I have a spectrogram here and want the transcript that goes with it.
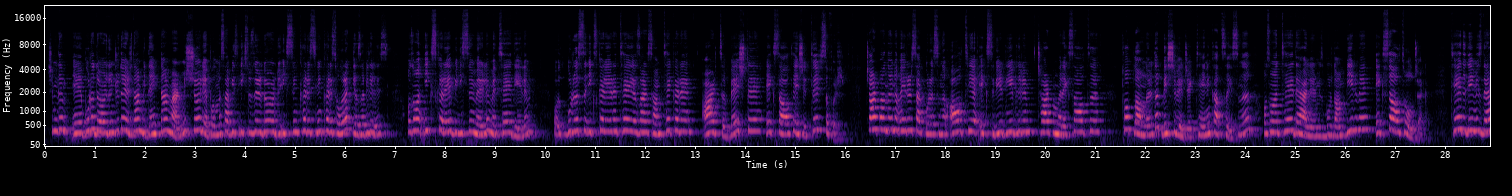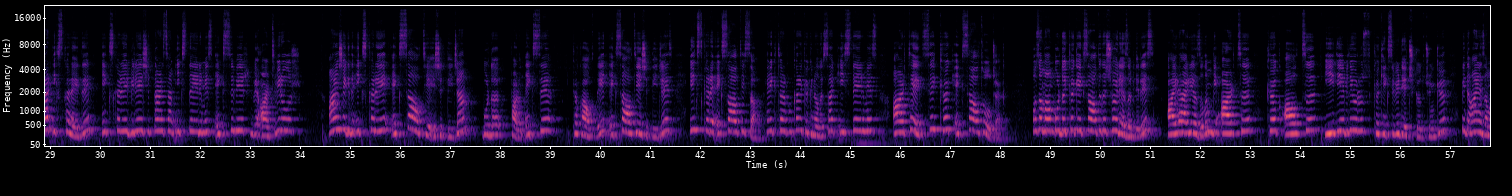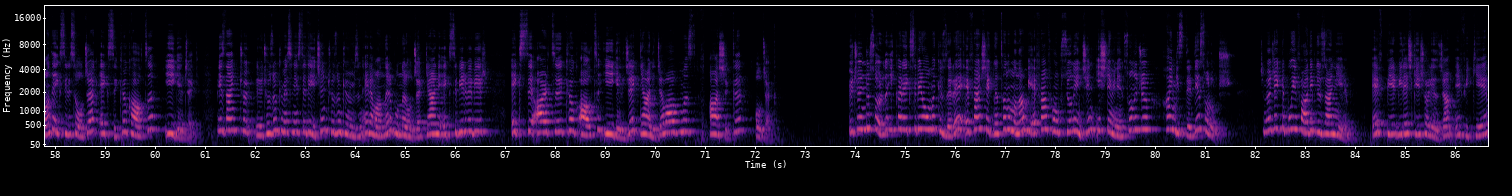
Şimdi e, burada dördüncü dereceden bir denklem vermiş. Şöyle yapalım. Mesela biz x üzeri 4'ü x'in karesinin karesi olarak yazabiliriz. O zaman x kareye bir isim verelim ve t diyelim. Burası x kare yerine t yazarsam t kare artı 5t eksi 6 eşittir 0. Çarpanlarını ayırırsak burasını 6'ya eksi 1 diyebilirim. Çarpımlar eksi 6. Toplamları da 5'i verecek t'nin katsayısını. O zaman t değerlerimiz buradan 1 ve eksi 6 olacak. t dediğimiz değer x kareydi. x kareyi 1'e eşitlersem x değerimiz eksi 1 ve artı 1 olur. Aynı şekilde x kareyi eksi 6'ya eşitleyeceğim. Burada pardon eksi kök 6 değil eksi 6'ya eşitleyeceğiz. x kare eksi 6 ise her iki tarafın karekökünü alırsak x değerimiz artı eksi kök eksi 6 olacak. O zaman burada kök eksi 6 da şöyle yazabiliriz. Ayrı ayrı yazalım. Bir artı kök 6 i diyebiliyoruz. Kök eksi 1 diye çıkıyordu çünkü. Bir de aynı zamanda eksilisi olacak. Eksi kök 6 i gelecek. Bizden e, çözüm kümesini istediği için çözüm kümemizin elemanları bunlar olacak. Yani eksi 1 ve 1, eksi artı kök 6 i gelecek. Yani cevabımız A şıkkı olacak. Üçüncü soruda i kare eksi 1 olmak üzere fn şeklinde tanımlanan bir fn fonksiyonu için işleminin sonucu hangisidir diye sorulmuş. Şimdi öncelikle bu ifadeyi bir düzenleyelim. F1 bileşkeyi şöyle yazacağım. F2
